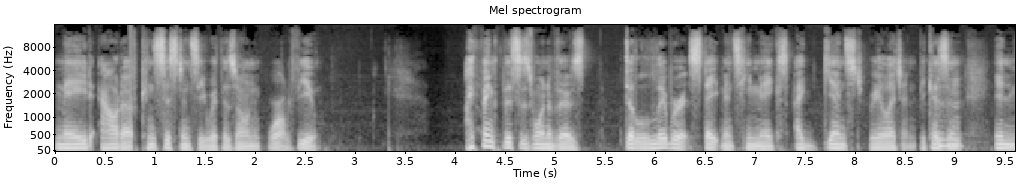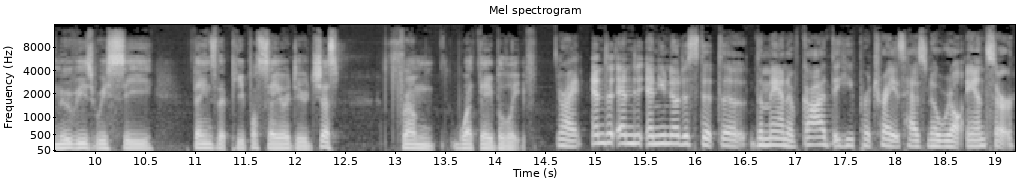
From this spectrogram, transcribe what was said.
made out of consistency with his own worldview. I think this is one of those deliberate statements he makes against religion because in, mm-hmm. in movies we see things that people say or do just from what they believe. Right. And and and you notice that the the man of God that he portrays has no real answer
